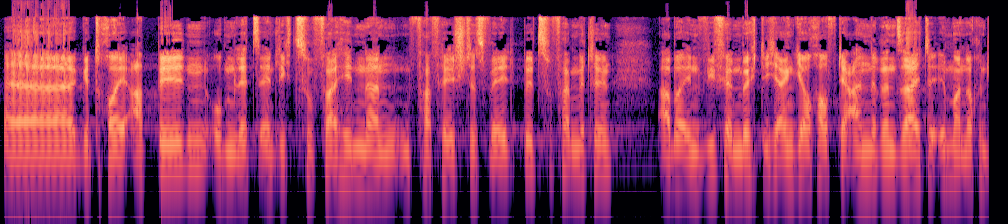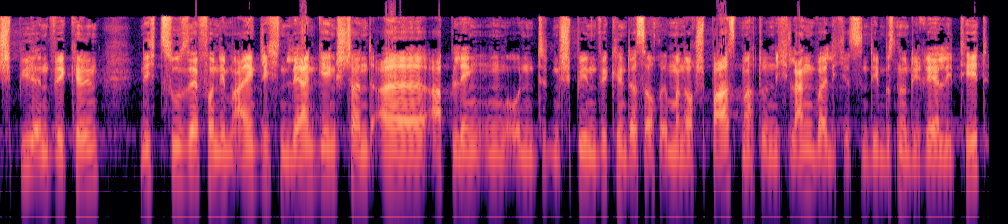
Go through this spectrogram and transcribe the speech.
äh, getreu abbilden, um letztendlich zu verhindern, ein verfälschtes Weltbild zu vermitteln. Aber inwiefern möchte ich eigentlich auch auf der anderen Seite immer noch ein Spiel entwickeln, nicht zu sehr von dem eigentlichen Lerngegenstand äh, ablenken und ein Spiel entwickeln, das auch immer noch Spaß macht und nicht langweilig ist, indem es nur die Realität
